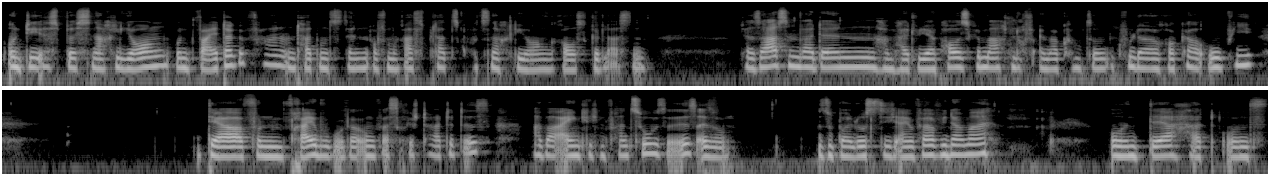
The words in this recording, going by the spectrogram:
und die ist bis nach Lyon und weitergefahren und hat uns dann auf dem Rastplatz kurz nach Lyon rausgelassen. Da saßen wir dann, haben halt wieder Pause gemacht und auf einmal kommt so ein cooler Rocker Opi, der von Freiburg oder irgendwas gestartet ist, aber eigentlich ein Franzose ist. Also super lustig einfach wieder mal. Und der hat uns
